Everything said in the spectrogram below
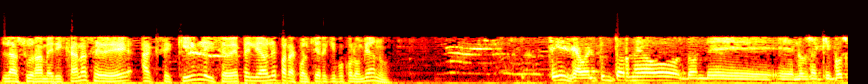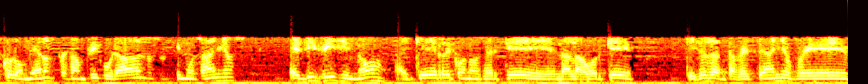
la suramericana se ve asequible y se ve peleable para cualquier equipo colombiano. Sí, se ha vuelto un torneo donde eh, los equipos colombianos pues han figurado en los últimos años. Es difícil, ¿no? Hay que reconocer que la labor que, que hizo Santa Fe este año fue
